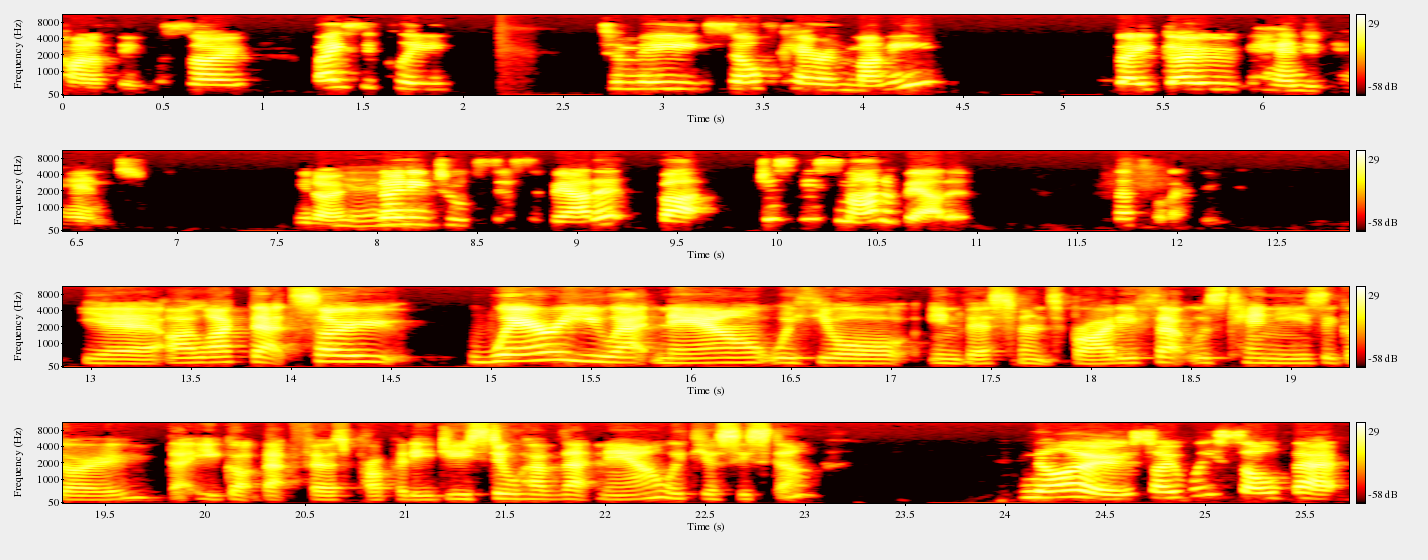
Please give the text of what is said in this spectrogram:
kind of thing. So basically, to me, self care and money, they go hand in hand. You know, yeah. no need to obsess about it, but just be smart about it. That's what I think. Yeah, I like that. So, where are you at now with your investments, Bridie? If that was 10 years ago that you got that first property, do you still have that now with your sister? No, so we sold that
